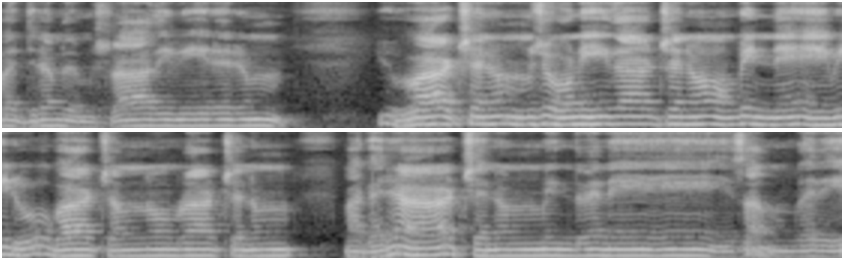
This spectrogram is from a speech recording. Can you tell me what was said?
വജ്രം ദംഷ്ടാതിവീരരും യുവാക്ഷനും ശോണീതാക്ഷനും പിന്നെ വിരൂപാക്ഷം നോമ്രാക്ഷനും മകരാക്ഷനും ഇന്ദ്രനെ സംവരെ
